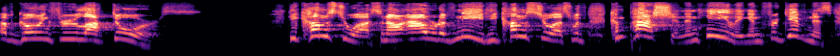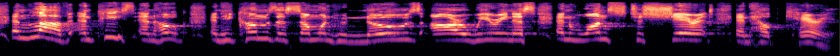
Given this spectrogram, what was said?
of going through locked doors. He comes to us in our hour of need. He comes to us with compassion and healing and forgiveness and love and peace and hope. And He comes as someone who knows our weariness and wants to share it and help carry it.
